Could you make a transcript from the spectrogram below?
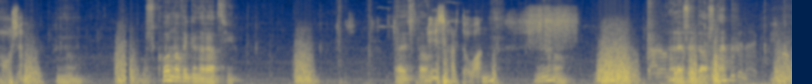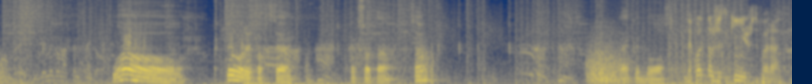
Może. No. Szkło nowej generacji. To jest to. Jest hardowan. No. Ale żeby aż tak? Wow! Który to chce? Headshota. Co? Jakie było? Zakładam, że zginiesz dwa razy.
